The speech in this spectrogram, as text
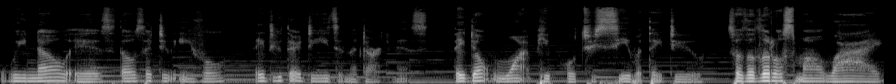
we know is those that do evil they do their deeds in the darkness. They don't want people to see what they do. So the little small lie,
